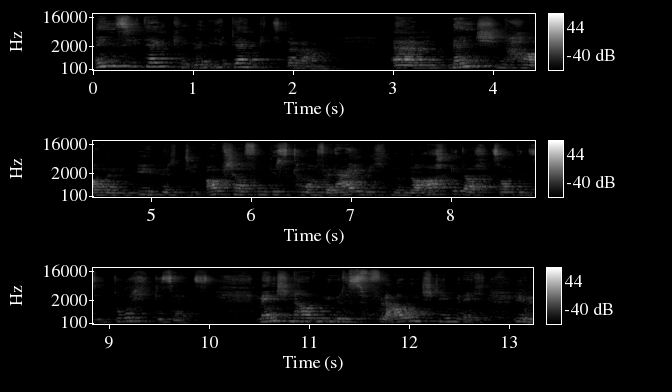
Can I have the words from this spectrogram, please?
Wenn Sie denken, wenn ihr denkt daran, ähm, Menschen haben über die Abschaffung der Sklaverei nicht nur nachgedacht, sondern sie durchgesetzt. Menschen haben über das Frauenstimmrecht, über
